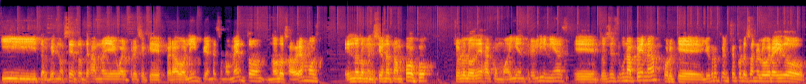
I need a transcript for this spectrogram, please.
y tal vez, no sé, Tottenham no llegó al precio que esperaba Olimpia en ese momento, no lo sabemos, él no lo menciona tampoco, solo lo deja como ahí entre líneas, eh, entonces una pena porque yo creo que el Checo Lozano le hubiera, ido,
